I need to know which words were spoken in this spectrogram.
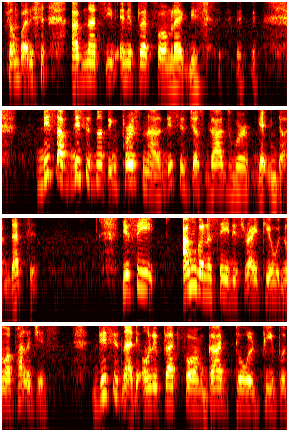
Somebody, I've not seen any platform like this. this, uh, this is nothing personal. This is just God's work getting done. That's it. You see, I'm going to say this right here with no apologies. This is not the only platform God told people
